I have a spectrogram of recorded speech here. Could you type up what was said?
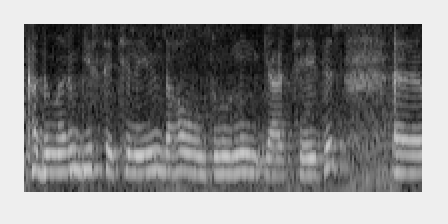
kadınların bir seçeneğinin daha olduğunun gerçeğidir. Ee,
